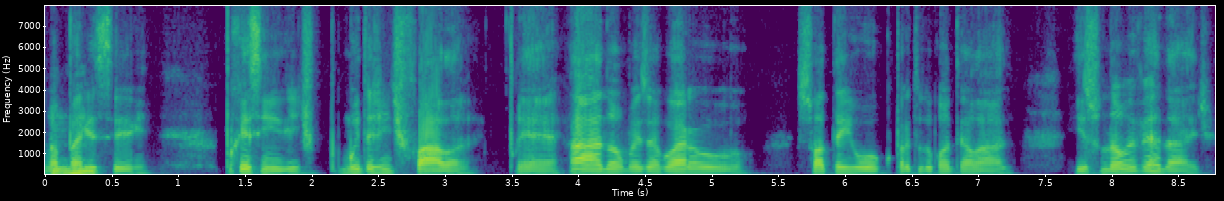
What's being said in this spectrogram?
uhum. aparecerem. Porque assim, gente, muita gente fala É, ah, não, mas agora o, só tem oco para tudo quanto é lado. Isso não é verdade.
